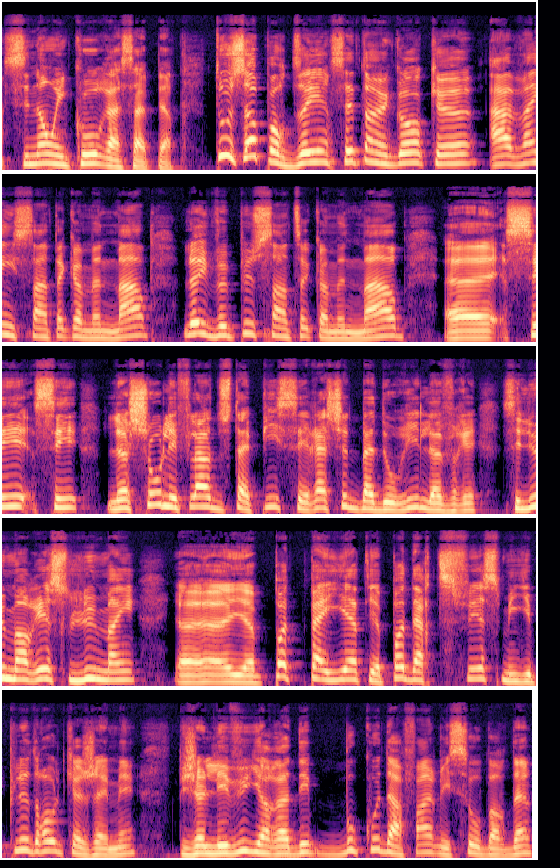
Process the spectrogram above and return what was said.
Sinon, il court à sa perte. Tout ça pour dire, c'est un gars que avant il se sentait comme une marde. Là, il veut plus se sentir comme une marde. Euh, c'est, le show Les Fleurs du Tapis, c'est Rachid Badouri, le vrai. C'est l'humoriste, l'humain. Euh, il n'y a pas de paillettes, il n'y a pas d'artifice, mais il est plus drôle que jamais. Puis je l'ai vu, il y aura des, beaucoup d'affaires ici au bordel.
